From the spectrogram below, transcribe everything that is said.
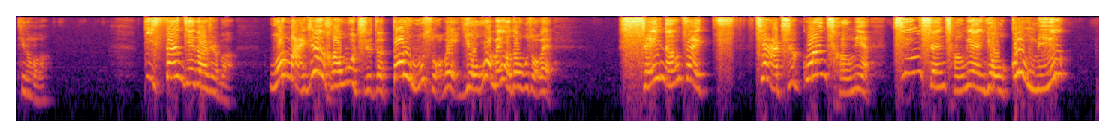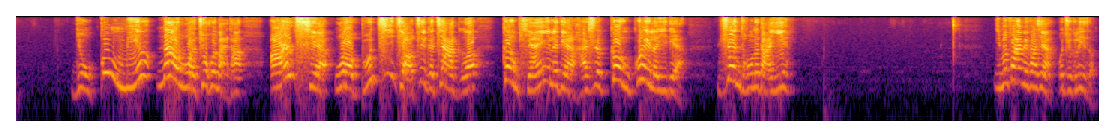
听懂了吗？第三阶段是什么？我买任何物质的都无所谓，有或没有都无所谓。谁能在价值观层面、精神层面有共鸣，有共鸣，那我就会买它，而且我不计较这个价格更便宜了点还是更贵了一点，认同的打一。你们发现没发现？我举个例子，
